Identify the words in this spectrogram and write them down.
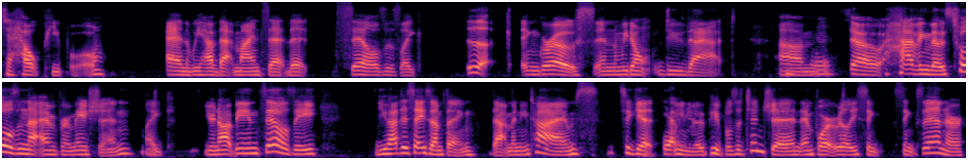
to help people and we have that mindset that sales is like ugh and gross and we don't do that um, mm-hmm. so having those tools and that information like you're not being salesy you have to say something that many times to get yep. you know people's attention and for it really sink, sinks in or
